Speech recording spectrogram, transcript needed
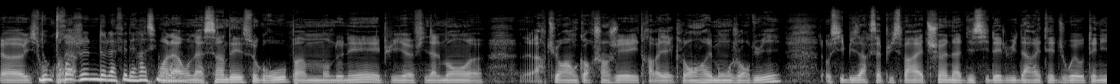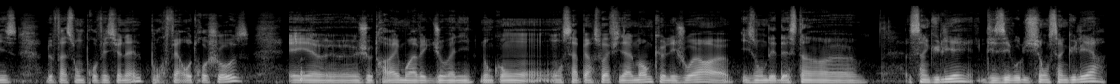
Euh, il se Donc trois a- jeunes de la fédération. Voilà, hein. on a scindé ce groupe à un moment donné, et puis euh, finalement, euh, Arthur a encore changé, il travaille avec Laurent Raymond aujourd'hui. Aussi bizarre que ça puisse paraître, Sean a décidé lui d'arrêter de jouer au tennis de façon professionnelle pour faire autre chose, et euh, je travaille moi avec Giovanni. Donc on, on s'aperçoit finalement que les joueurs, euh, ils ont des destins euh, singuliers, des évolutions singulières.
